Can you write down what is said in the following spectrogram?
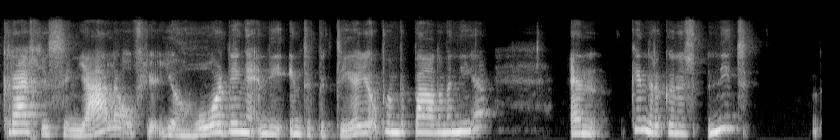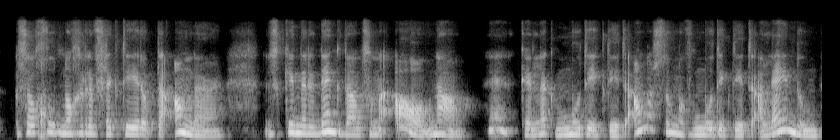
krijg je signalen of je, je hoort dingen en die interpreteer je op een bepaalde manier. En kinderen kunnen dus niet zo goed nog reflecteren op de ander. Dus kinderen denken dan van, oh, nou, hè, kennelijk moet ik dit anders doen of moet ik dit alleen doen.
